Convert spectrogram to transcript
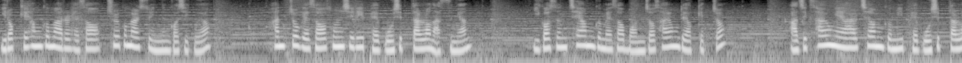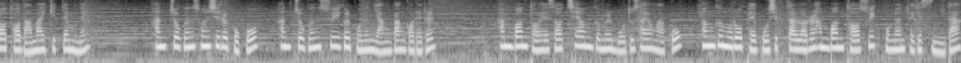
이렇게 현금화를 해서 출금할 수 있는 것이고요. 한쪽에서 손실이 150달러 났으면 이것은 체험금에서 먼저 사용되었겠죠? 아직 사용해야 할 체험금이 150달러 더 남아있기 때문에 한쪽은 손실을 보고 한쪽은 수익을 보는 양방 거래를 한 번 더 해서 체험금을 모두 사용하고 현금으로 150달러를 한 번 더 수익 보면 되겠습니다.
